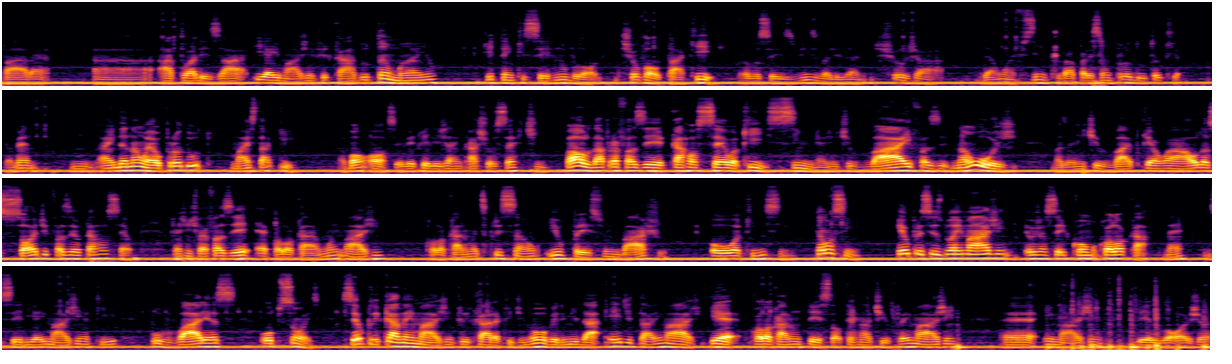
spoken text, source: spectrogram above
para uh, atualizar e a imagem ficar do tamanho que tem que ser no blog. Deixa eu voltar aqui para vocês visualizarem. Deixa eu já dar um F5 que vai aparecer um produto aqui, ó. Tá vendo? Ainda não é o produto, mas está aqui. Tá bom? Ó, você vê que ele já encaixou certinho. Paulo, dá para fazer carrossel aqui? Sim, a gente vai fazer, não hoje, mas a gente vai porque é uma aula só de fazer o carrossel. O que a gente vai fazer é colocar uma imagem, colocar uma descrição e o preço embaixo ou aqui em cima. Então assim, eu preciso de uma imagem, eu já sei como colocar, né? Inserir a imagem aqui por várias opções. Se eu clicar na imagem, clicar aqui de novo, ele me dá editar imagem, que é colocar um texto alternativo para a imagem, é, imagem de loja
